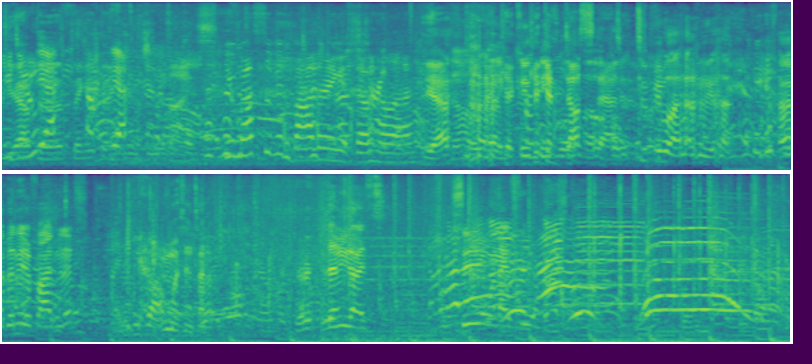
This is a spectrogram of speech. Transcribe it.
you do? Yeah. yeah. You must have been bothering it though, Hellah. Yeah? Kick, kicking dust at it. Two people ahead of me. Have I been here five minutes? I'm wasting time. Thank you guys. See you when I see you. Nice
